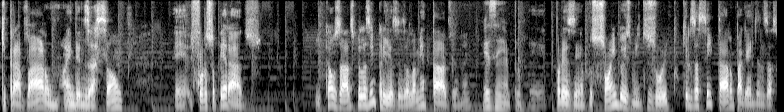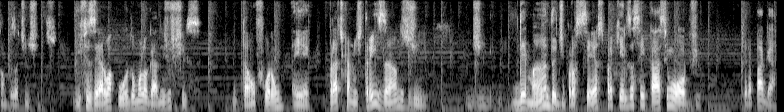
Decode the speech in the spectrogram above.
que travaram a indenização é, foram superados e causados pelas empresas. É lamentável, né? Exemplo. É, por exemplo, só em 2018 que eles aceitaram pagar a indenização para os atingidos e fizeram o acordo homologado em justiça. Então foram é, praticamente três anos de, de demanda de processo para que eles aceitassem o óbvio, que era pagar.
